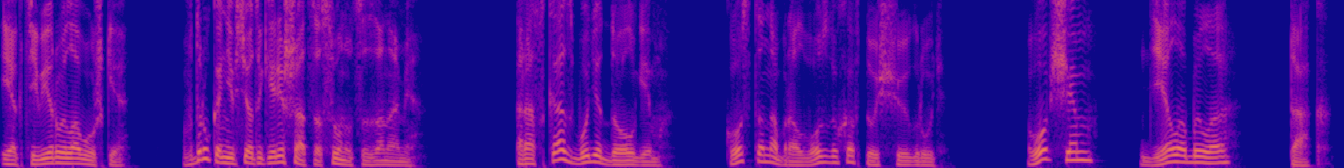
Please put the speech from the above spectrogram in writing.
и активируй ловушки. Вдруг они все-таки решатся сунуться за нами». Рассказ будет долгим. Коста набрал воздуха в тощую грудь. В общем, дело было так.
